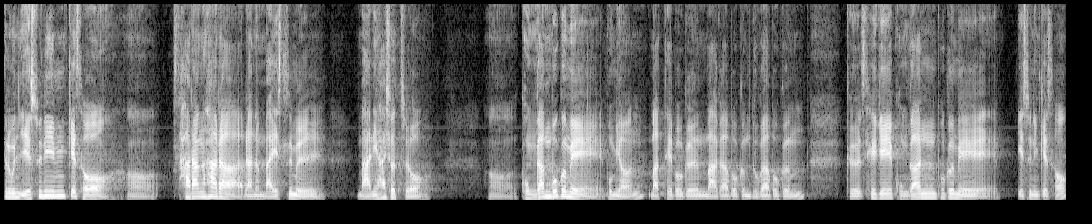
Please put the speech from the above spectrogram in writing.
여러분, 예수님께서 어, 사랑하라라는 말씀을 많이 하셨죠. 어, 공간복음에 보면 마태복음, 마가복음, 누가복음 그세 개의 공간 복음에 예수님께서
